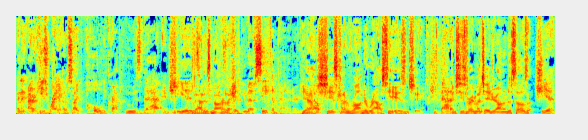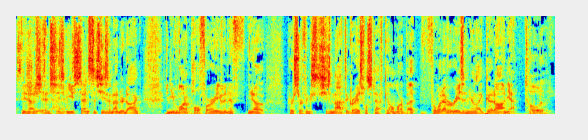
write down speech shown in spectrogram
And it, he's right. I was like, holy crap, who is that? And she is That is gnarly, like a UFC competitor. You Yeah, know? she is kind of Ronda Rousey, isn't she? She's badass. and she's very much Adriano De Souza. she is. You know, She she is and she's you sense that she's an underdog, and you want to pull for her, even if you know her surfing. She's not the graceful Steph Gilmore, but for whatever reason, you're like, good on you. Totally.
